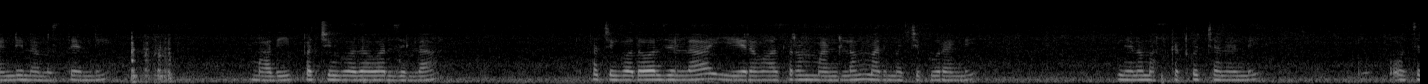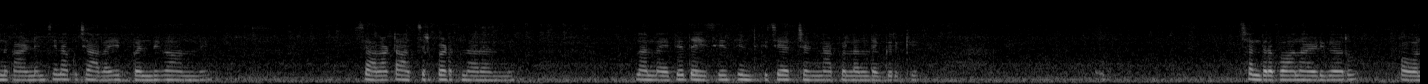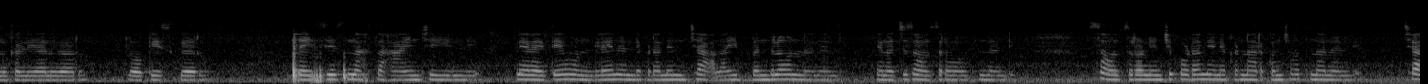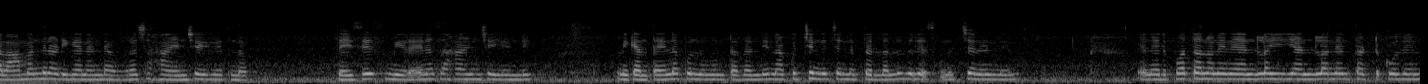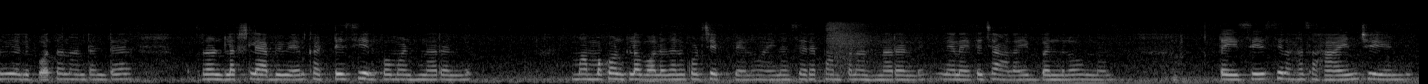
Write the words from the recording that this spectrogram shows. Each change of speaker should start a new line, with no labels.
అండి నమస్తే అండి మాది పశ్చిమ గోదావరి జిల్లా పశ్చిమ గోదావరి జిల్లా ఈరవాసరం మండలం మాది మర్చిపూర్ అండి నేను మస్కట్కి వచ్చానండి వచ్చిన కాడి నుంచి నాకు చాలా ఇబ్బందిగా ఉంది చాలా టార్చర్ పెడుతున్నారండి నన్ను అయితే దయచేసి ఇంటికి చేర్చండి నా పిల్లల దగ్గరికి చంద్రబాబు నాయుడు గారు పవన్ కళ్యాణ్ గారు లోకేష్ గారు దయచేసి నా సహాయం చేయండి నేనైతే ఉండలేనండి ఇక్కడ నేను చాలా ఇబ్బందిలో ఉన్నానండి నేను వచ్చి సంవత్సరం అవుతుందండి సంవత్సరం నుంచి కూడా నేను ఇక్కడ నరకం చూస్తున్నానండి చాలామందిని అడిగానండి ఎవరో సహాయం చేయలేదు నాకు దయచేసి మీరైనా సహాయం చేయండి మీకు ఎంతైనా పుణ్యం ఉంటుందండి నాకు చిన్న చిన్న పిల్లలు వదిలేసుకుని వచ్చానండి నేను నేను వెళ్ళిపోతాను నేను ఎండలో ఈ ఎండలో నేను తట్టుకోలేను వెళ్ళిపోతాను అంటే రెండు లక్షల యాభై వేలు కట్టేసి వెళ్ళిపోమంటున్నారండి మా అమ్మకు ఒంట్లో బాగోలేదని కూడా చెప్పాను అయినా సరే పంపను అంటున్నారండి నేనైతే చాలా ఇబ్బందిలో ఉన్నాను దయచేసి నా సహాయం చేయండి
